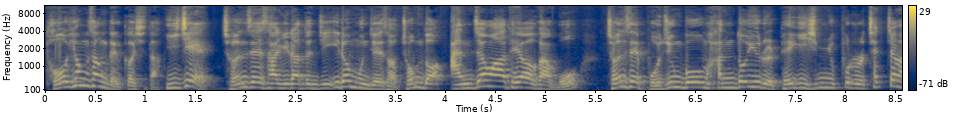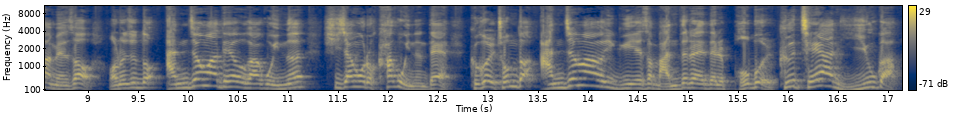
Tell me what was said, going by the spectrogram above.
더 형성될 것이다. 이제 전세 사기라든지 이런 문제에서 좀 더 안정화되어 가고 전세 보증보험 한도율을 126%로 책정하면서 어느 정도 안정화되어 가고 있는 시장으로 가고 있는데 그걸 좀 더 안정화하기 위해서 만들어야 될 법을 그 제한 이유가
